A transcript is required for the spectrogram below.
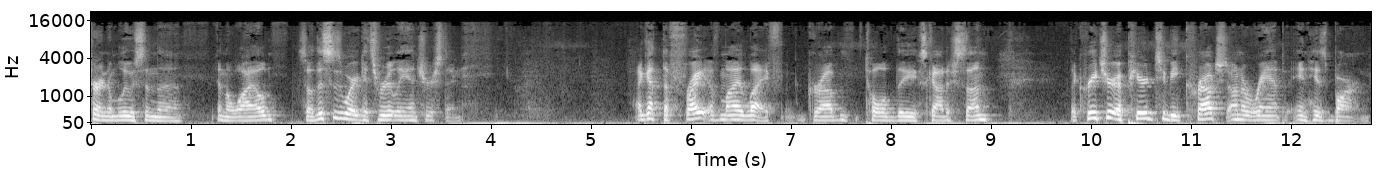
turned them loose in the in the wild. So this is where it gets really interesting. I got the fright of my life, Grubb told the Scottish Sun. The creature appeared to be crouched on a ramp in his barn.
